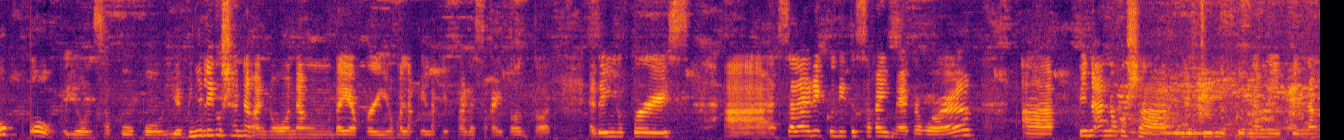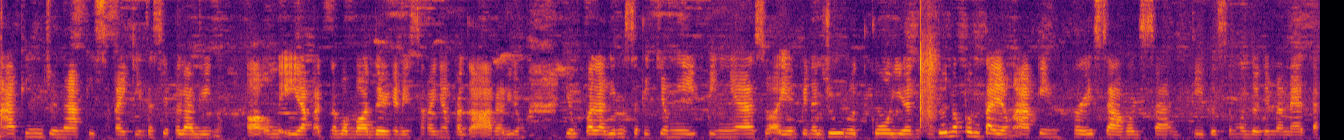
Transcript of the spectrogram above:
up-up, yun, sa pupo. Yun, binili ko siya ng ano, ng diaper, yung malaki-laki para sa kay Tonton. And then yung first ah, salary ko dito sa kay Metro World, ah, pinaano ko siya, pinajunod ko ng ngipin ng aking Junaki sa kay King kasi palaging ah, umiiyak at nababother ka din sa kanyang pag-aaral yung yung palagi masakit yung ngipin niya. So, ayan, pinajunod ko. Yan, doon napunta yung aking first sahod sa dito sa mundo ni Mameta.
